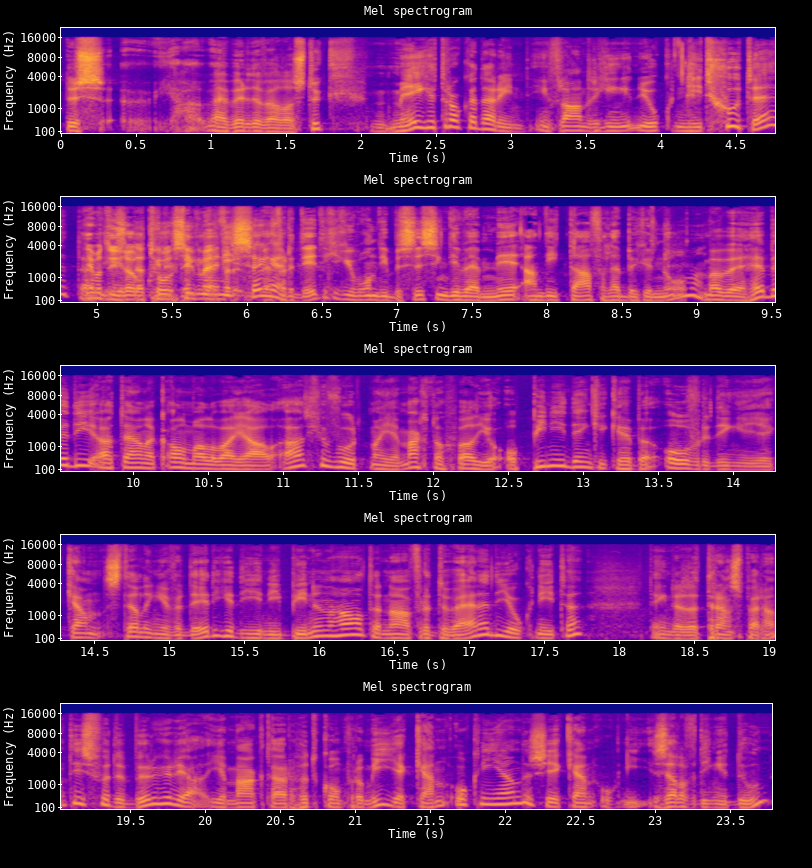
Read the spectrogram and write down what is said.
Dus uh, ja, wij werden wel een stuk meegetrokken daarin. In Vlaanderen ging het nu ook niet goed. Hè? Dat, ja, maar u dat hoort mij niet zeggen. Wij verdedigen gewoon die beslissing die wij mee aan die tafel hebben genomen. Maar we hebben die uiteindelijk allemaal loyaal uitgevoerd. Maar je mag nog wel je opinie, denk ik, hebben over dingen. Je kan stellingen verdedigen die je niet binnenhaalt. Daarna verdwijnen die ook niet. Hè? Ik denk dat het transparant is voor de burger. Ja, je maakt daar het compromis. Je kan ook niet anders. Je kan ook niet zelf dingen doen.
